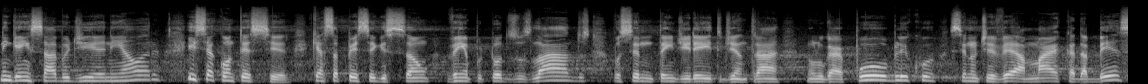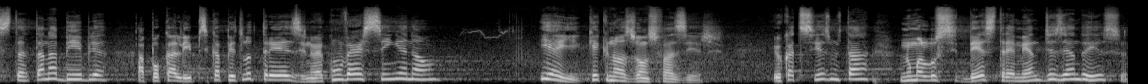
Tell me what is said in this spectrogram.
ninguém sabe o dia nem a hora. E se acontecer que essa perseguição venha por todos os lados, você não tem direito de entrar num lugar público, se não tiver a marca da besta, está na Bíblia, Apocalipse capítulo 13, não é conversinha, não. E aí, o que, que nós vamos fazer? E o catecismo está numa lucidez tremenda dizendo isso.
